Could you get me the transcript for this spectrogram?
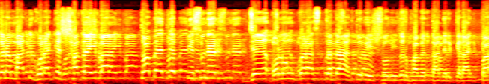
করে মাদি ঘোড়াকে সাজাইবা। তবে যে পিছনের যে অলঙ্কার রাস্তাটা তুমি সুন্দরভাবে তাদেরকে রাখবা।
